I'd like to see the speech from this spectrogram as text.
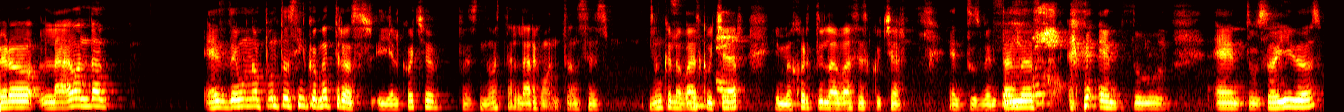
pero la onda es de 1.5 metros y el coche pues no es tan largo, entonces nunca lo va a escuchar y mejor tú la vas a escuchar en tus ventanas, en, tu, en tus oídos.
